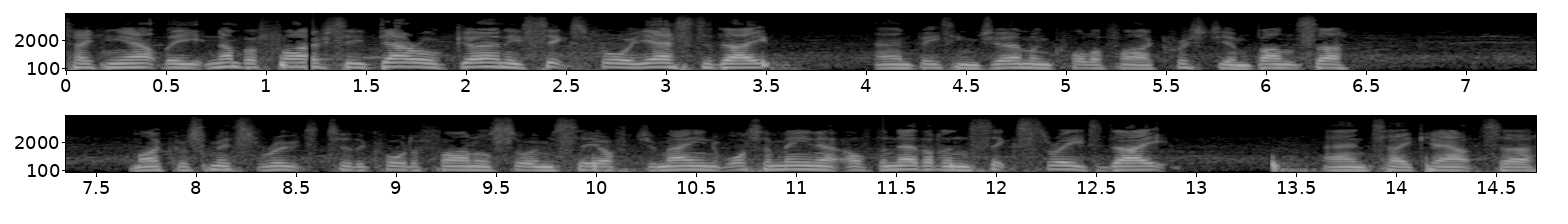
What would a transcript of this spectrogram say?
Taking out the number five seed Daryl Gurney 6-4 yesterday and beating German qualifier Christian Bunse. Michael Smith's route to the quarterfinals saw him see off Jermaine Wattimena of the Netherlands 6-3 today and take out uh,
